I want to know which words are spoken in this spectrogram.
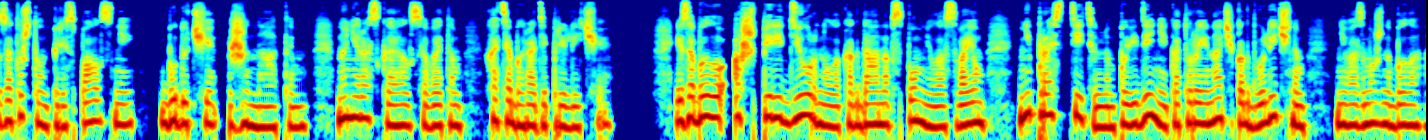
За то, что он переспал с ней, будучи женатым, но не раскаялся в этом хотя бы ради приличия. Изабеллу аж передернуло, когда она вспомнила о своем непростительном поведении, которое иначе как двуличным невозможно было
